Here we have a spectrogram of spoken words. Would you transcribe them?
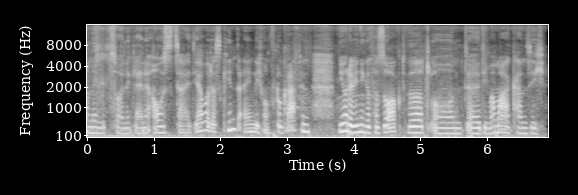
und dann gibt es so eine kleine Auszeit, ja, wo das Kind eigentlich von Fotografin mehr oder weniger versorgt wird und äh, die Mama kann sich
